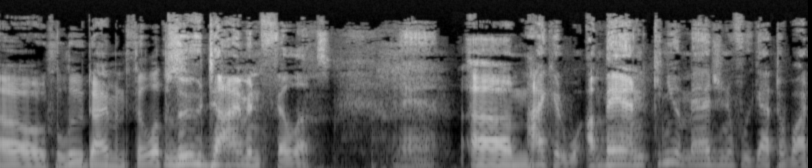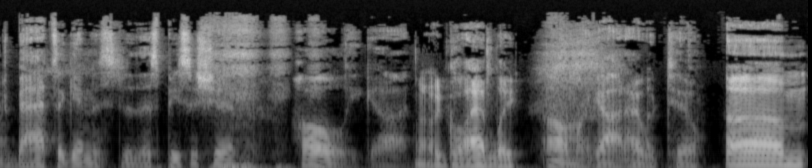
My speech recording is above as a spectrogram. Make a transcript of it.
oh, Lou Diamond Phillips. Lou Diamond Phillips. Man, Um. I could. Uh, man, can you imagine if we got to watch Bats again instead of this piece of shit? Holy God! oh, gladly. Oh my God, I would too. Um.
